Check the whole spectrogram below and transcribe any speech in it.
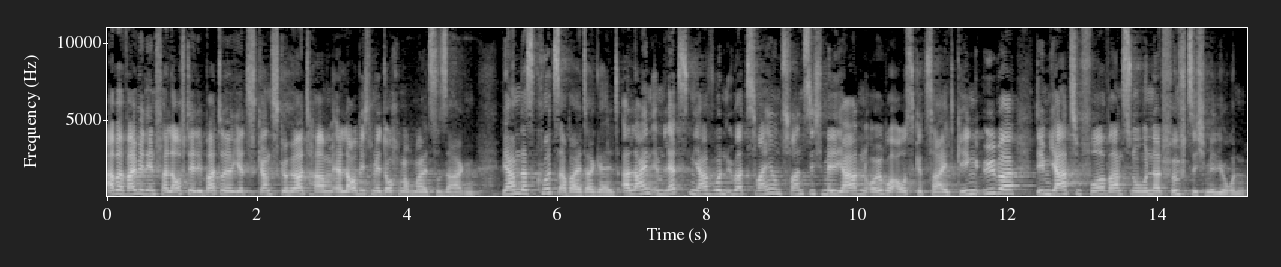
aber weil wir den Verlauf der Debatte jetzt ganz gehört haben, erlaube ich es mir doch noch einmal zu sagen. Wir haben das Kurzarbeitergeld. Allein im letzten Jahr wurden über 22 Milliarden € ausgezahlt. Gegenüber dem Jahr zuvor waren es nur 150 Millionen €.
